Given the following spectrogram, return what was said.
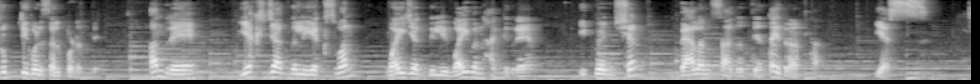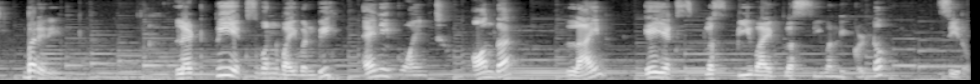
ತೃಪ್ತಿಗೊಳಿಸಲ್ಪಡುತ್ತೆ. ಅಂದ್ರೆ ಎಕ್ಸ್ ಜಾಗದಲ್ಲಿ ಎಕ್ಸ್ ಒನ್ ವೈ ಜಾಗದಲ್ಲಿ ವೈ ಒನ್ ಹಾಕಿದ್ರೆ ಇಕ್ವೆನ್ಷನ್ ಬ್ಯಾಲೆನ್ಸ್ ಆಗುತ್ತೆ ಅಂತ ಇದರ ಅರ್ಥ. ಎಸ್ ಬರೀರಿ. Let p x one y one be any point on the line a x plus b y plus c one equal to zero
